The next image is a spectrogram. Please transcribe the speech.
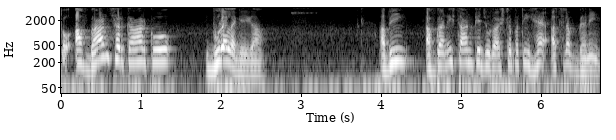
तो अफगान सरकार को बुरा लगेगा। अभी अफ़गानिस्तान के जो राष्ट्रपति हैं अशरफ गनी,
